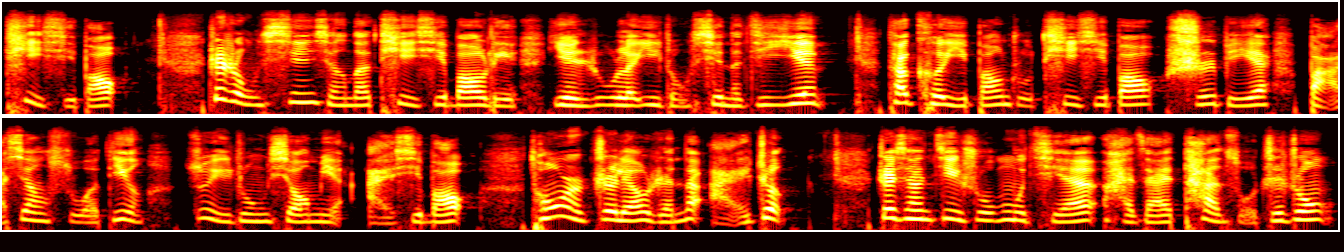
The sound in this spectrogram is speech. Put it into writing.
T 细胞。这种新型的 T 细胞里引入了一种新的基因，它可以帮助 T 细胞识别、靶向锁定，最终消灭癌细胞，从而治疗人的癌症。这项技术目前还在探索之中。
